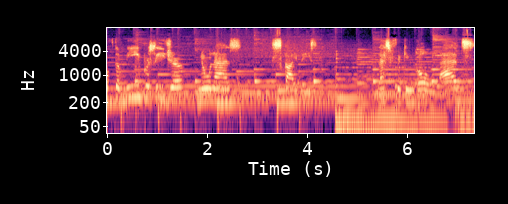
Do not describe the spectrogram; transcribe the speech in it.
of the meme procedure known as sky basing. Let's freaking go, lads!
